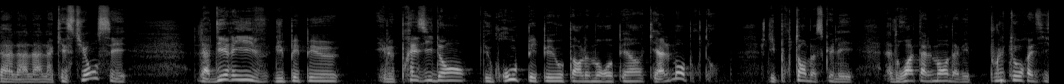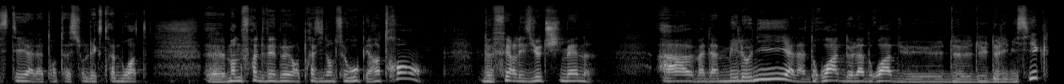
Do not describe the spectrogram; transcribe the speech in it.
la, la question, c'est la dérive du PPE et le président du groupe PPE au Parlement européen, qui est allemand pourtant, je dis pourtant parce que la droite allemande avait plutôt résisté à la tentation de l'extrême droite, euh, Manfred Weber, le président de ce groupe, est un train de faire les yeux de chimène à Madame Mélanie, à la droite de la droite de, de l'hémicycle,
